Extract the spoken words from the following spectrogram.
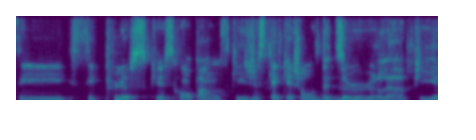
c'est plus que ce qu'on pense, qui est juste quelque chose de dur, là. Puis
